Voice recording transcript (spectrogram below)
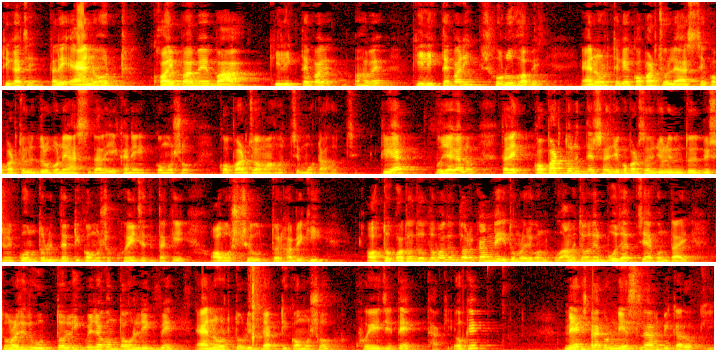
ঠিক আছে? তাহলে অ্যানোড ক্ষয় পাবে বা কি লিখতে পারে হবে? কি লিখতে পারি? সরু হবে। অ্যানোড থেকে কপার চলে আসছে কপার চলে দ্রবণে আসছে, তাহলে এখানে ক্রমশ কপার জমা হচ্ছে, মোটা হচ্ছে। ক্লিয়ার? বোঝা গেল? তাহলে কপার তরিদ্দের সাহায্যে, কপার সাহায্যে জড়িত তরিদ্দের বিষয়ে কোন তরিদ্দারটি ক্রমশ ক্ষয়ে যেতে থাকে? অবশ্যই উত্তর হবে কি? অত কথা তো তোমাদের দরকার নেই। তোমরা যখন, আমি তোমাদের বোঝাচ্ছি এখন তাই। তোমরা যদি উত্তর লিখবে যখন, তখন লিখবে অ্যানোর তরিদ্দারটি ক্রমশ ক্ষয়ে যেতে থাকে। ওকে? নেক্সট দেখো, নেসলার বিকারক কি?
